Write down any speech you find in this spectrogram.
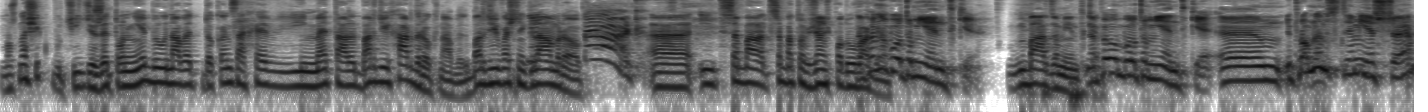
można się kłócić, że to nie był nawet do końca heavy metal, bardziej hard rock nawet, bardziej właśnie glam rock. Tak. E, I trzeba, trzeba to wziąć pod uwagę. Na pewno było to miętkie. Bardzo miętkie. Na pewno było to miętkie. problem z tym jeszcze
